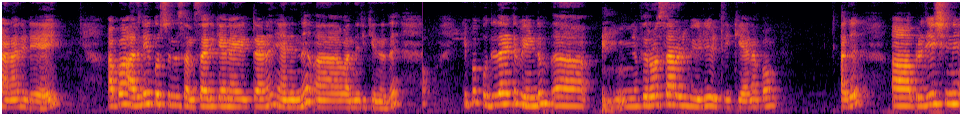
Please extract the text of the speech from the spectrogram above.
കാണാനിടയായി. അപ്പോൾ അതിനെക്കുറിച്ചൊന്ന് സംസാരിക്കാനായിട്ടാണ് ഞാൻ ഇന്ന് വന്നിരിക്കുന്നത്. ഇപ്പോൾ പുതിയതായിട്ട് വീണ്ടും ഫിറോസ് സാർ ഒരു വീഡിയോ ഇട്ടിരിക്കുകയാണ്. അപ്പം അത് പ്രതീഷിന്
